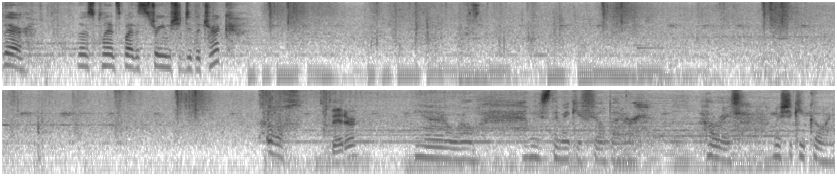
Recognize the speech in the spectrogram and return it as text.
There. Those plants by the stream should do the trick. Bitter? Yeah, well, at least they make you feel better. All right, we should keep going.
